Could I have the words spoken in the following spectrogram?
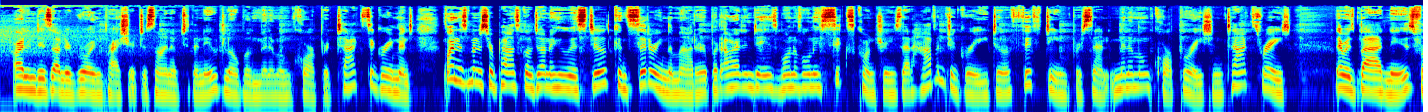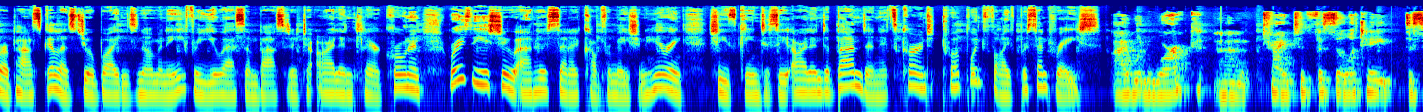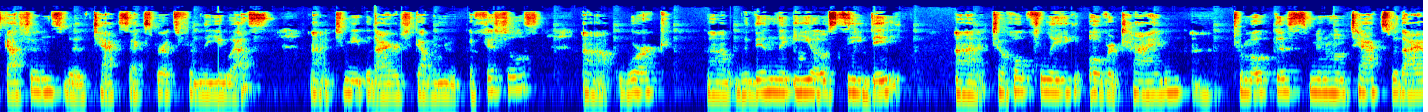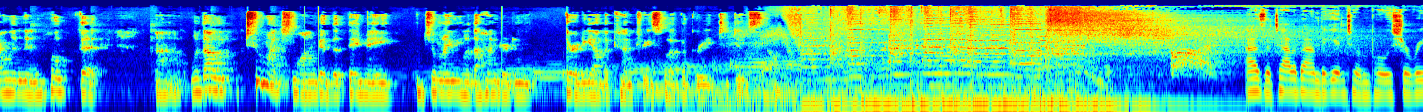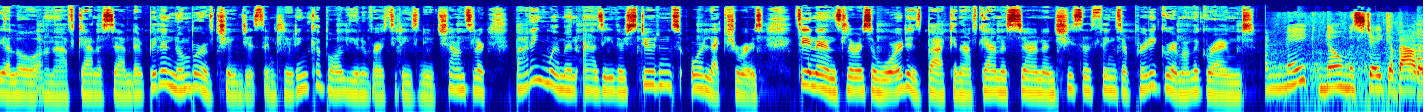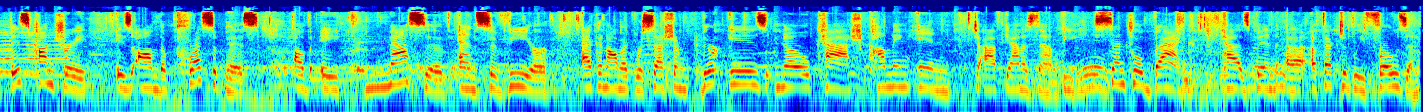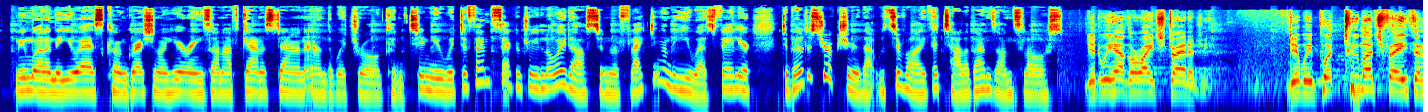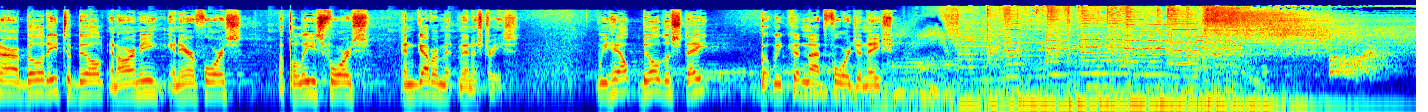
Ireland is under growing pressure to sign up to the new global minimum corporate tax agreement. Finance Minister Paschal Donohoe is still considering the matter, but Ireland is one of only six countries that haven't agreed to a 15% minimum corporation tax rate. There was bad news for Paschal as Joe Biden's nominee for US Ambassador to Ireland, Claire Cronin, raised the issue at her Senate confirmation hearing. She's keen to see Ireland abandon its current 12.5% rate. I would work, uh, try to facilitate discussions with tax experts from the US. Uh, to meet with Irish government officials, uh, work uh, within the OECD uh, to hopefully over time uh, promote this minimum tax with Ireland and hope that uh, without too much longer that they may join with 130 other countries who have agreed to do so. As the Taliban begin to impose Sharia law on Afghanistan, there have been a number of changes, including Kabul University's new chancellor banning women as either students or lecturers. CNN's Clarissa Ward is back in Afghanistan and she says things are pretty grim on the ground. Make no mistake about it, this country is on the precipice of a massive and severe economic recession. There is no cash coming in to Afghanistan. The central bank has been uh, effectively frozen frozen. Meanwhile, in the US, congressional hearings on Afghanistan and the withdrawal continue, with Defense Secretary Lloyd Austin reflecting on the US failure to build a structure that would survive the Taliban's onslaught. Did we have the right strategy? Did we put too much faith in our ability to build an army, an air force, a police force, and government ministries? We helped build a state, but we could not forge a nation.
